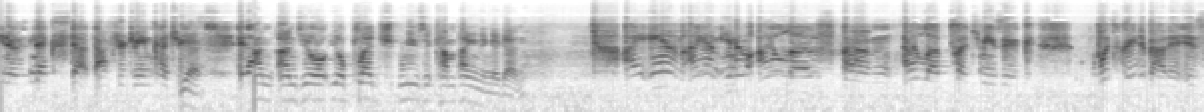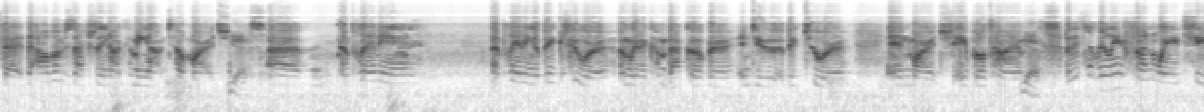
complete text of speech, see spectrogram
you know, next step after Dream Country. Yes. It, And and your your pledge music campaigning again. I am. I am. You know, I love. Um, I love pledge music. What's great about it is that the album's actually not coming out until March. Yes. Um, I'm planning. I'm planning a big tour. I'm going to come back over and do a big tour in March, April time. Yes. But it's a really fun way to,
